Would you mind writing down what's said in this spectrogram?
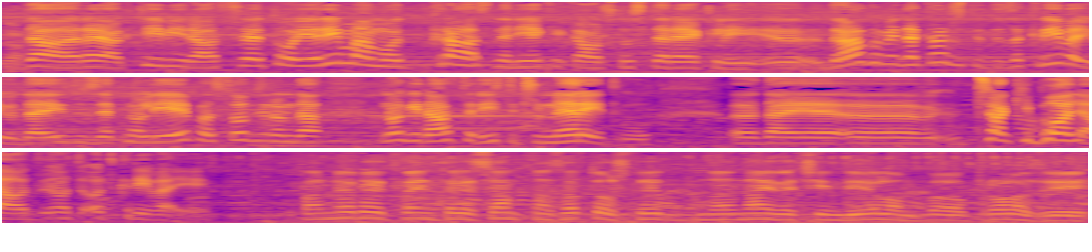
da. da, reaktivira sve to, jer imamo krasne rijeke kao što ste rekli. E, Drago mi je da kažete da zakrivaju da je izuzetno lijepa, s obzirom da mnogi rafteri ističu Neretvu, da je čak i bolja od, od, od Krivaje. Pa Neretva je interesantna zato što je na najvećim dijelom pa, prolazi e,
